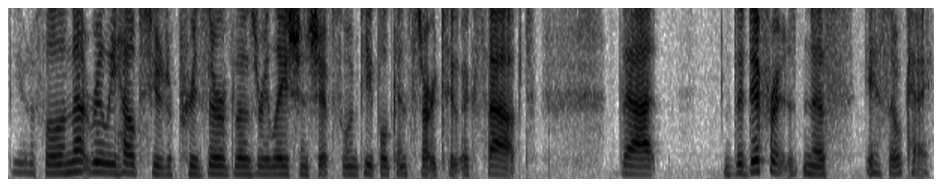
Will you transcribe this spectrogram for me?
Beautiful. And that really helps you to preserve those relationships when people can start to accept that the differentness is okay.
